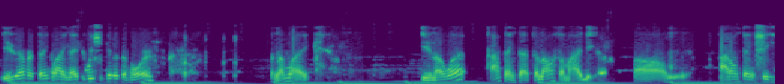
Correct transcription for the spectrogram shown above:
you ever think like maybe we should get a divorce?" And I'm like, "You know what? I think that's an awesome idea." Um I don't think she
